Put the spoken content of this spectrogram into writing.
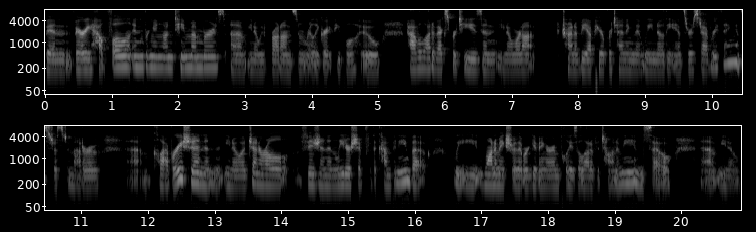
been very helpful in bringing on team members. Um, you know, we've brought on some really great people who have a lot of expertise, and you know, we're not trying to be up here pretending that we know the answers to everything. It's just a matter of um, collaboration and you know a general vision and leadership for the company. But we want to make sure that we're giving our employees a lot of autonomy, and so um, you know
